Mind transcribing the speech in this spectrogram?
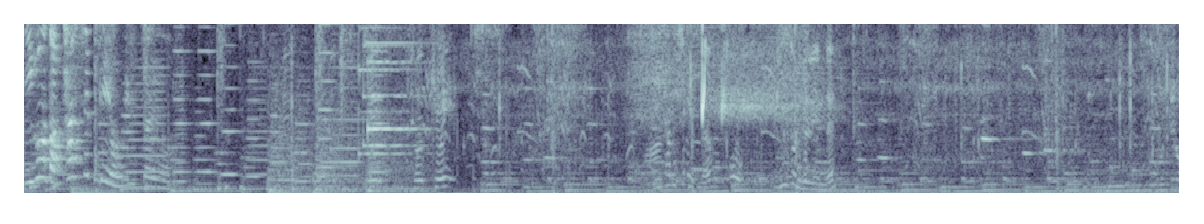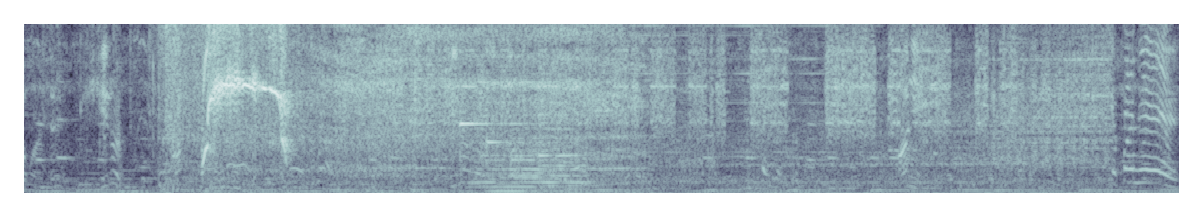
이거다 파시피 여기 있어요 저 개. 이 3층 있어요? 어, 무슨 소리 들리는데? 햇반님,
